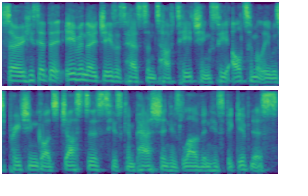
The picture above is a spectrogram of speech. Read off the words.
So he said that even though Jesus has some tough teachings, he ultimately was preaching God's justice, his compassion, his love, and his forgiveness.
